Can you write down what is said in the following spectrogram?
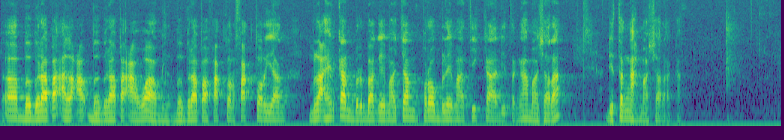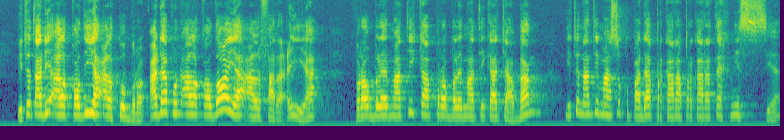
uh, beberapa al, beberapa awamil, beberapa faktor-faktor yang melahirkan berbagai macam problematika di tengah masyarakat di tengah masyarakat. Itu tadi al-qadiyah al-kubra. Adapun al-qadaya al-far'iyah, problematika-problematika cabang itu nanti masuk kepada perkara-perkara teknis ya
